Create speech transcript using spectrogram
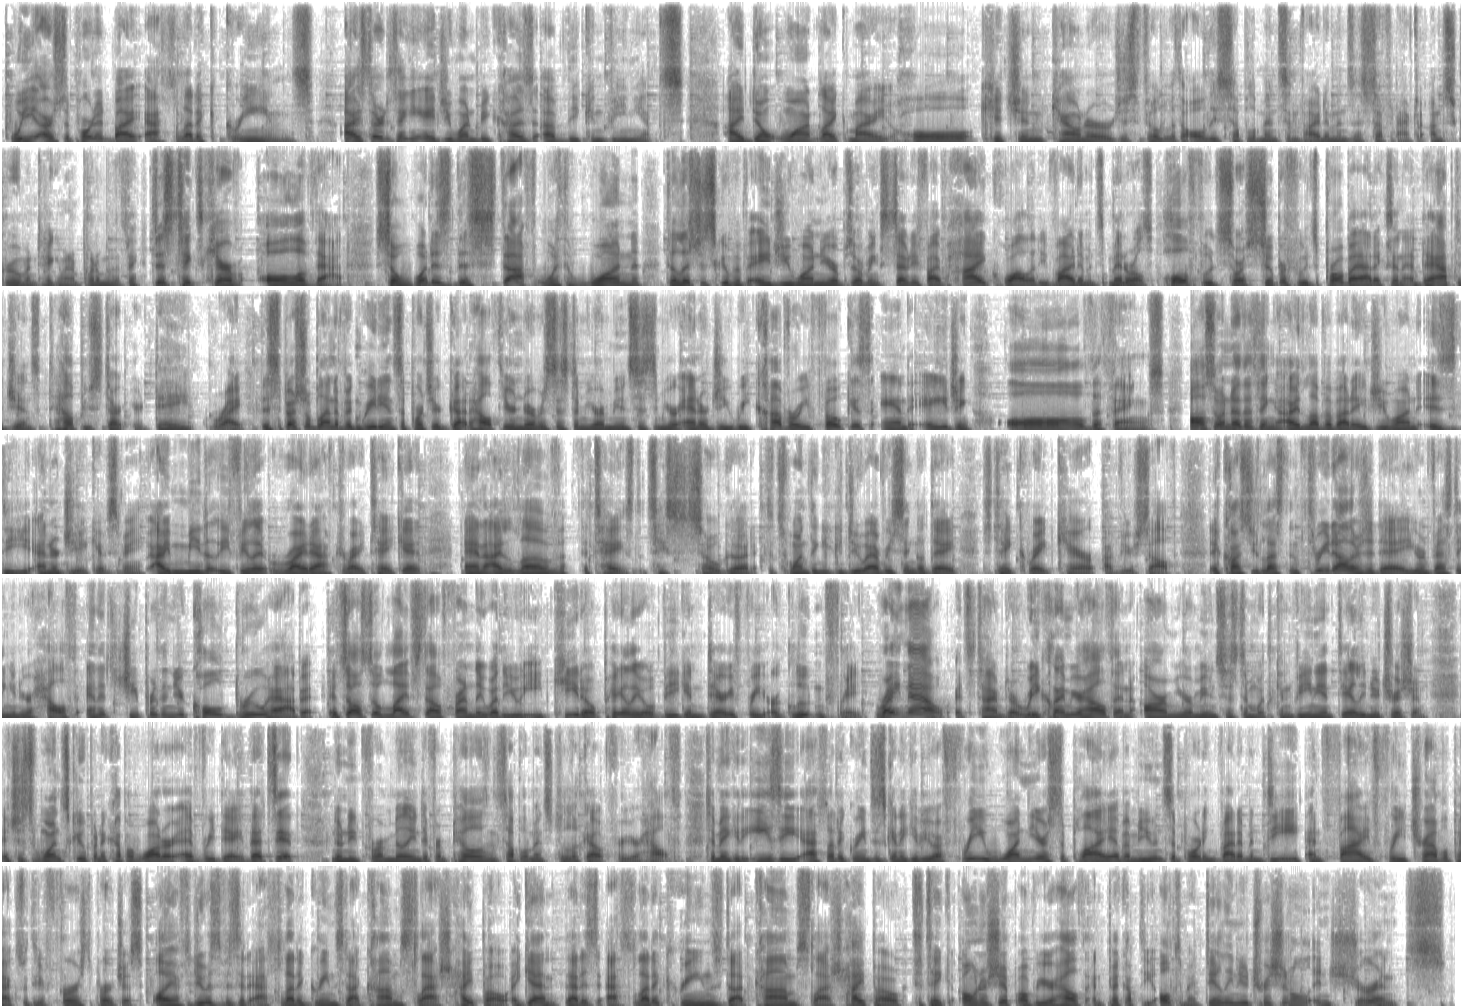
We are supported by Athletic Greens. I started taking AG1 because of the convenience. I don't want like my whole kitchen counter just filled with all these supplements and vitamins and stuff, and I have to unscrew them and take them and put them in the thing. This takes care of all of that. So, what is this stuff? With one delicious scoop of AG1, you're absorbing 75 high quality vitamins, minerals, whole food source, superfoods, probiotics, and adaptogens to help you start your day right. This special blend of ingredients supports your gut health, your nervous system, your immune system, your energy, recovery, focus, and aging. All all the things. Also, another thing I love about AG1 is the energy it gives me. I immediately feel it right after I take it, and I love the taste. It tastes so good. It's one thing you can do every single day to take great care of yourself. It costs you less than $3 a day. You're investing in your health, and it's cheaper than your cold brew habit. It's also lifestyle friendly, whether you eat keto, paleo, vegan, dairy free, or gluten free. Right now, it's time to reclaim your health and arm your immune system with convenient daily nutrition. It's just one scoop in a cup of water every day. That's it. No need for a million different pills and supplements to look out for your health. To make it easy, Athletic Greens is going to give you a free one year supply of immune supporting vitamin D and five free travel packs with your first purchase. All you have to do is visit athleticgreens.com slash hypo. Again, that is athleticgreens.com slash hypo to take ownership over your health and pick up the ultimate daily nutritional insurance.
